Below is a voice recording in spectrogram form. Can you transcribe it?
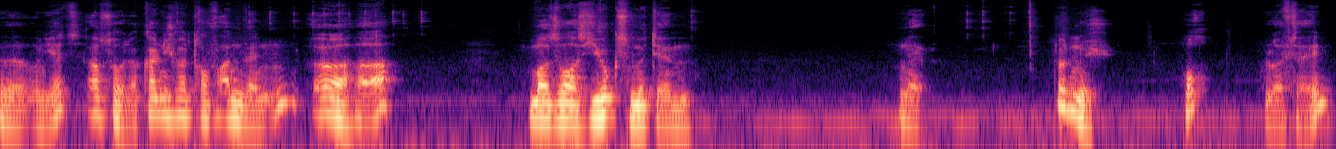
Äh, und jetzt? Ach so, da kann ich was drauf anwenden. Aha. Mal so was Jux mit dem... Nee. Das nicht. Hoch. Läuft er hin?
